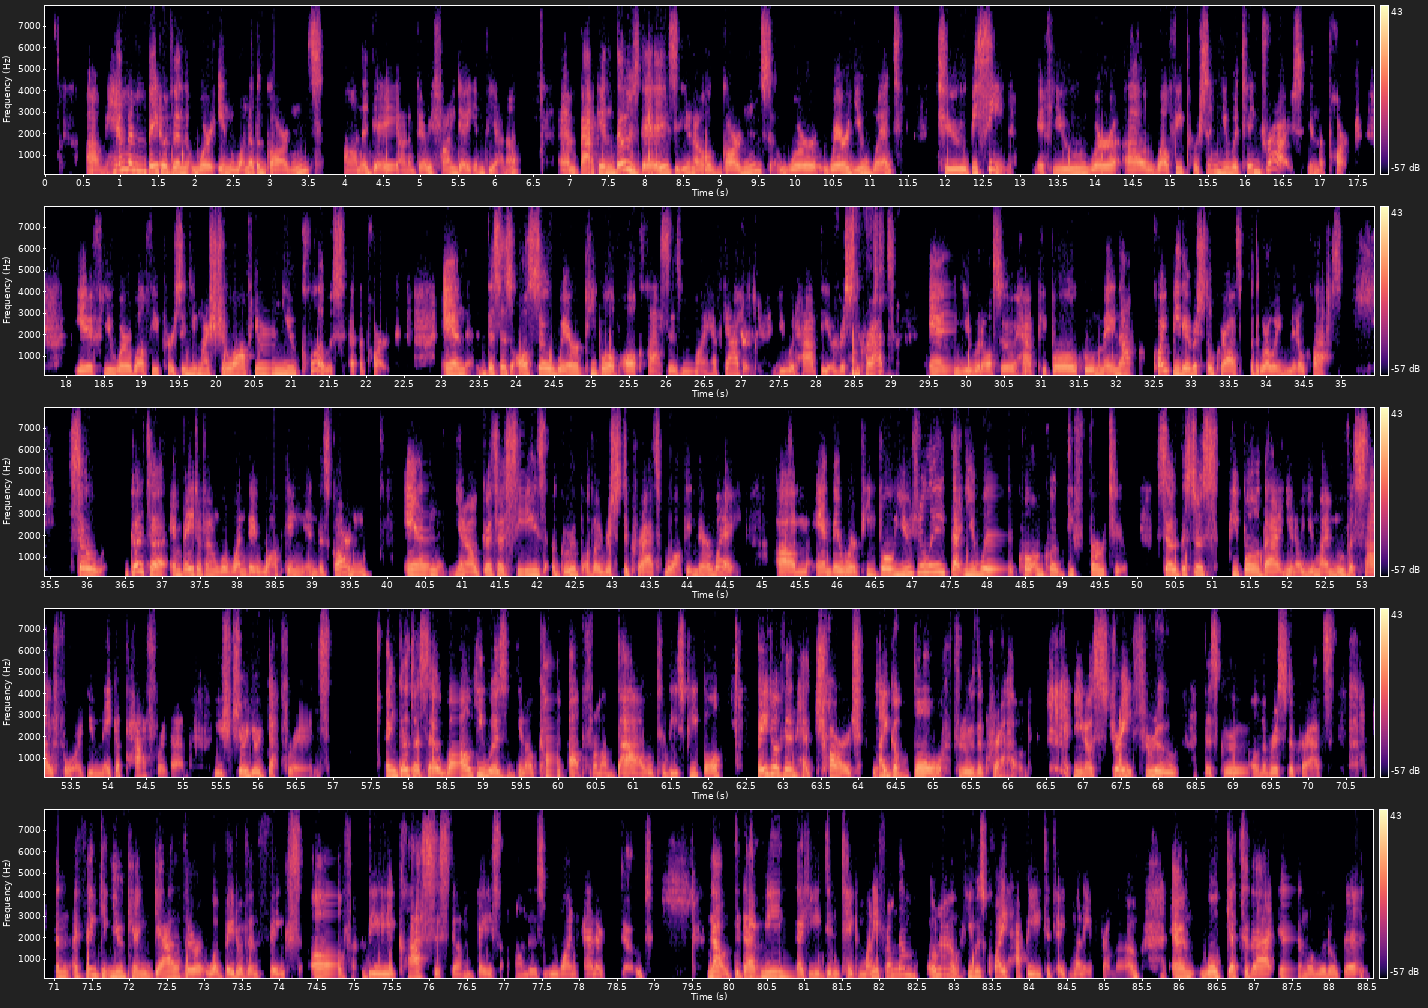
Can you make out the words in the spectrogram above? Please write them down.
Um, him and Beethoven were in one of the gardens on a day, on a very fine day in Vienna. And back in those days, you know, gardens were where you went to be seen. If you were a wealthy person, you would take drives in the park. If you were a wealthy person, you might show off your new clothes at the park. And this is also where people of all classes might have gathered. You would have the aristocrats, and you would also have people who may not quite be the aristocrats, but the growing middle class. So Goethe and Beethoven were one day walking in this garden and, you know, Goethe sees a group of aristocrats walking their way. Um, and there were people usually that you would quote unquote defer to. So this was people that, you know, you might move aside for, you make a path for them, you show your deference. And Goethe said, while he was, you know, come up from a bow to these people, Beethoven had charged like a bull through the crowd, you know, straight through this group of aristocrats. And I think you can gather what Beethoven thinks of the class system based on this one anecdote. Now, did that mean that he didn't take money from them? Oh no, he was quite happy to take money from them. And we'll get to that in a little bit.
